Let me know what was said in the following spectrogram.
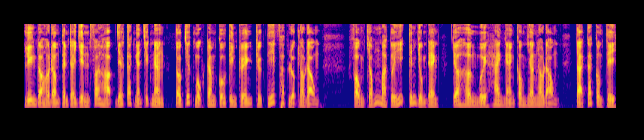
Liên đoàn Hội động tỉnh Trà Vinh phối hợp với các ngành chức năng tổ chức 100 cuộc tuyên truyền trực tiếp pháp luật lao động, phòng chống ma túy, tín dụng đen cho hơn 12.000 công nhân lao động tại các công ty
